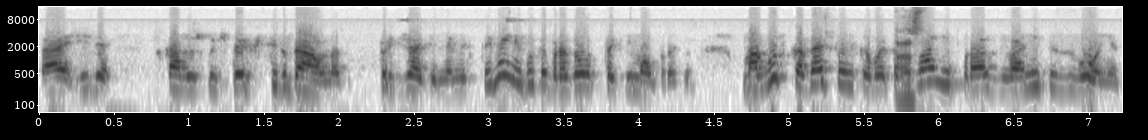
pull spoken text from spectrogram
да, или скажут, что теперь всегда у нас притяжательное местоимение будет образовываться таким образом. Могу сказать только в этом А плане про звонит и звонит.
